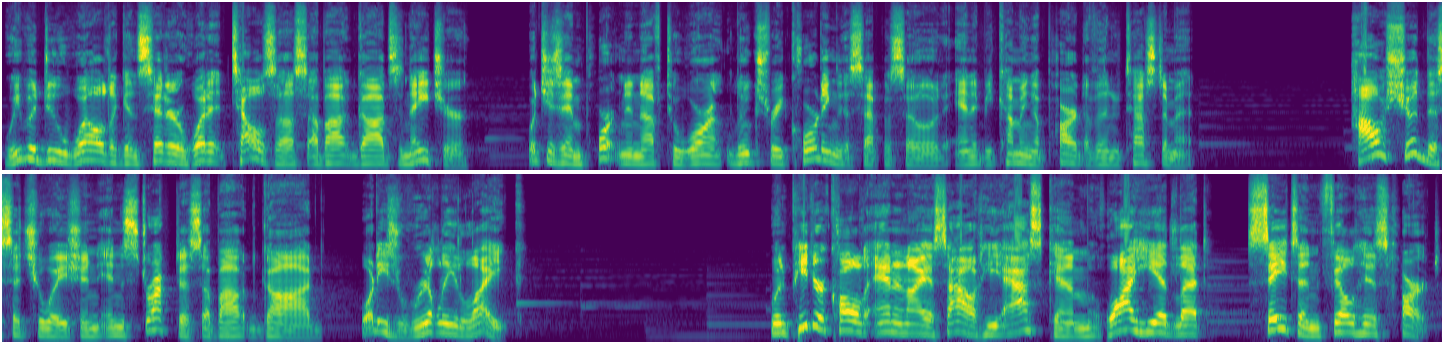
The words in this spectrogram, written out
we would do well to consider what it tells us about God's nature, which is important enough to warrant Luke's recording this episode and it becoming a part of the New Testament. How should this situation instruct us about God, what he's really like? When Peter called Ananias out, he asked him why he had let Satan fill his heart.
